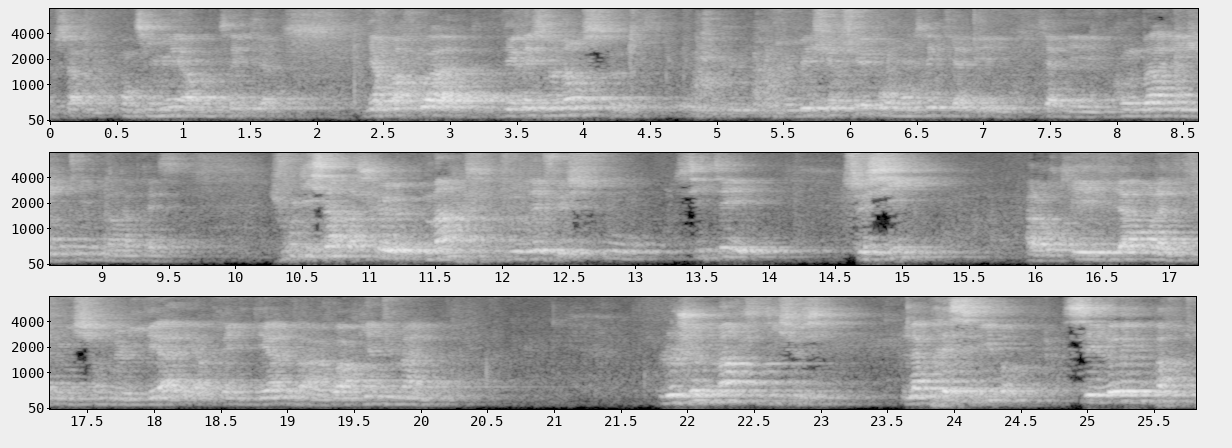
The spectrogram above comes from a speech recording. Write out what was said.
tout ça pour continuer à montrer qu'il y, a parfois des résonances que je vais chercher pour montrer qu'il y, y, a des combats légitimes dans la presse. Je vous dis ça parce que Marx, je voudrais juste vous citer ceci, alors qui est évidemment la définition de l'idéal, et après l'idéal va avoir bien du mal le jeu de Marx dit ceci La presse libre, c'est l'œil partout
